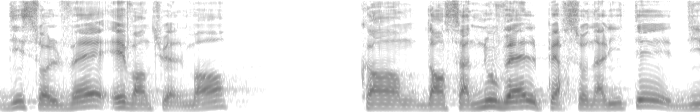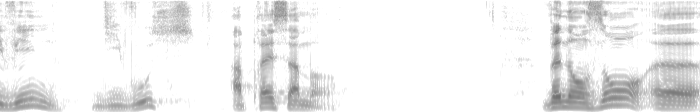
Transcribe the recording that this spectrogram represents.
dissolvaient éventuellement quand, dans sa nouvelle personnalité divine, divus, après sa mort. Venons-en, euh,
